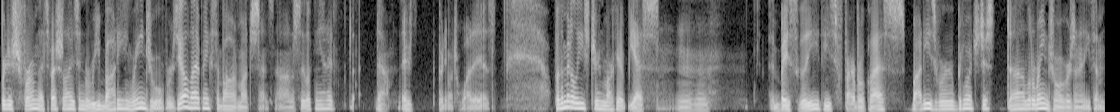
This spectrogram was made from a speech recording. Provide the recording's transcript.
British firm that specialized in rebodying Range Rovers. Yeah, that makes about much sense now, honestly. Looking at it, yeah, there's pretty much what it is. For the Middle Eastern market, yes. Mm-hmm. Basically, these fiberglass bodies were pretty much just uh, little Range Rovers underneath them.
